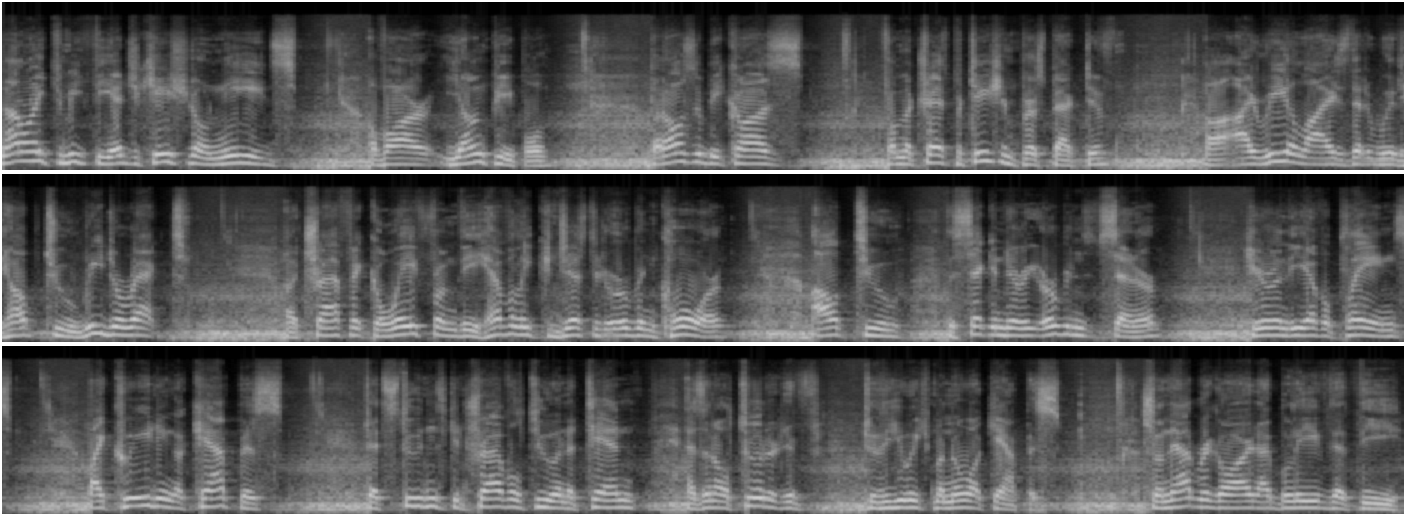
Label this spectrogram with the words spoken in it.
not only to meet the educational needs of our young people, but also because, from a transportation perspective, I realized that it would help to redirect uh, traffic away from the heavily congested urban core out to the secondary urban center here in the Ewa Plains by creating a campus that students can travel to and attend as an alternative to the UH Manoa campus. So in that regard, I believe that the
